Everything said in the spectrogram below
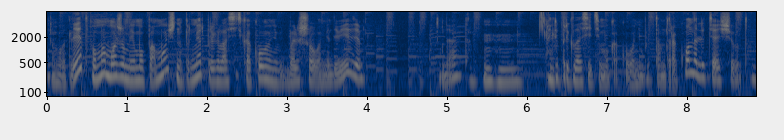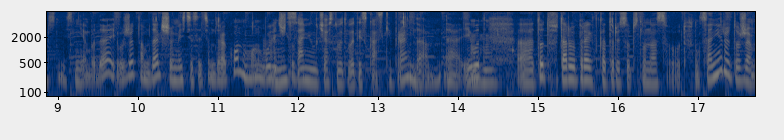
Вот. Для этого мы можем ему помочь, например, пригласить какого-нибудь большого медведя, да, там, Мгм. или пригласить ему какого-нибудь там дракона летящего там с, с неба, да, и уже там дальше вместе с этим драконом он будет Они сами участвуют в этой сказке, правильно? Да, да. И вот Мгм. а, Тот второй проект, который, собственно, у нас вот функционирует уже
